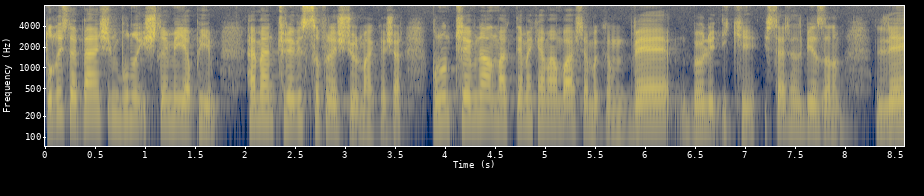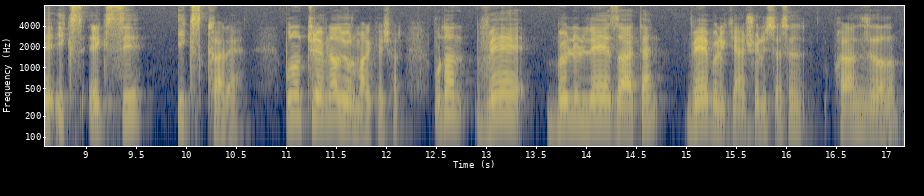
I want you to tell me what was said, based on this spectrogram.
Dolayısıyla ben şimdi bunu işlemi yapayım. Hemen türevi sıfır eşliyorum arkadaşlar. Bunun türevini almak demek hemen başlayalım bakın. V bölü 2 isterseniz bir yazalım. Lx eksi x kare. Bunun türevini alıyorum arkadaşlar. Buradan V bölü L zaten V bölü 2 yani şöyle isterseniz parantez alalım.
